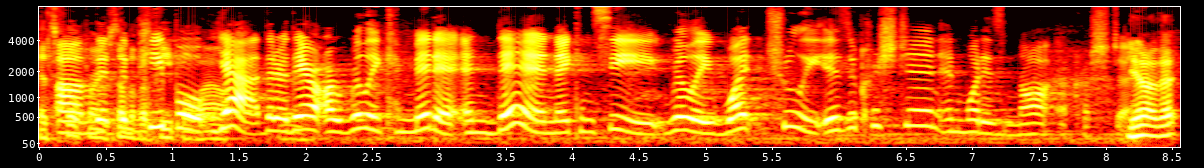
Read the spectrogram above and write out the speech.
It's um, filtering that some the of the people out. yeah, that are there are really committed, and then they can see really what truly is a Christian and what is not a Christian. You know, that-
